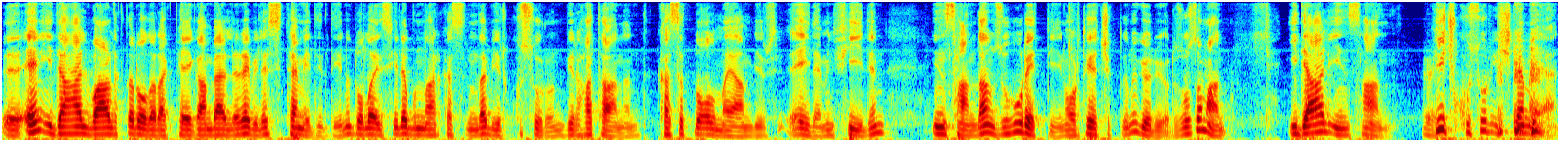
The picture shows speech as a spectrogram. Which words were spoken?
e, en ideal varlıklar olarak peygamberlere bile sitem edildiğini, dolayısıyla bunun arkasında bir kusurun, bir hatanın, kasıtlı olmayan bir eylemin, fiilin insandan zuhur ettiğini, ortaya çıktığını görüyoruz. O zaman ideal insan, hiç kusur işlemeyen,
